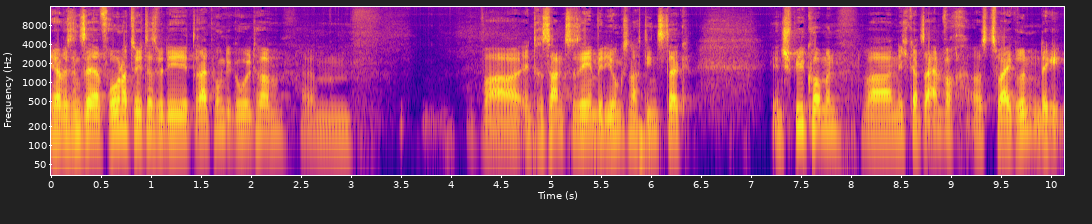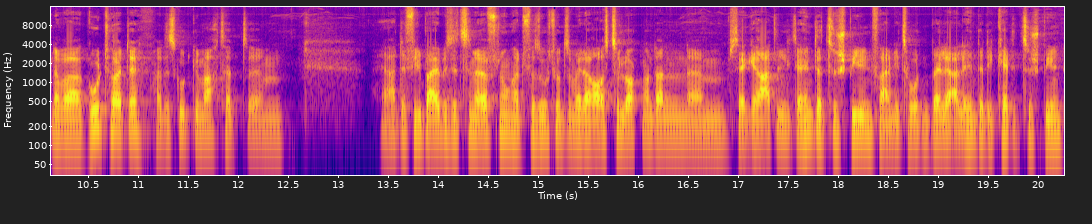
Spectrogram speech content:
Ja, wir sind sehr froh natürlich, dass wir die drei Punkte geholt haben. Ähm, war interessant zu sehen, wie die Jungs nach Dienstag ins Spiel kommen. War nicht ganz einfach aus zwei Gründen. Der Gegner war gut heute, hat es gut gemacht, hat ähm, ja, hatte viel Ballbesitz in der Öffnung, hat versucht, uns immer wieder rauszulocken und dann ähm, sehr geradlinig dahinter zu spielen, vor allem die zweiten Bälle alle hinter die Kette zu spielen.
